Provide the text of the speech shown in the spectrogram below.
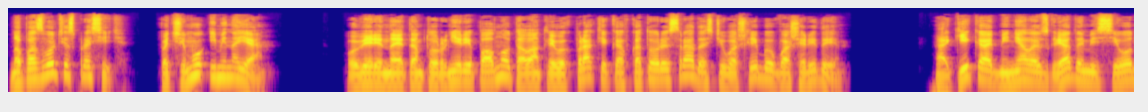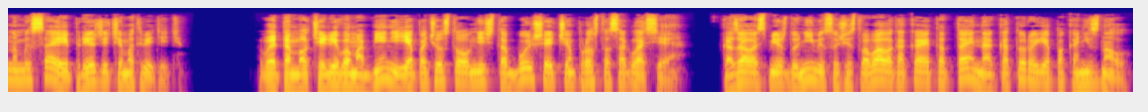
«Но позвольте спросить, почему именно я?» Уверен, на этом турнире полно талантливых практиков, которые с радостью вошли бы в ваши ряды. Акика обменялась взглядами с Сионом и Саей, прежде чем ответить. В этом молчаливом обмене я почувствовал нечто большее, чем просто согласие. Казалось, между ними существовала какая-то тайна, о которой я пока не знал.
